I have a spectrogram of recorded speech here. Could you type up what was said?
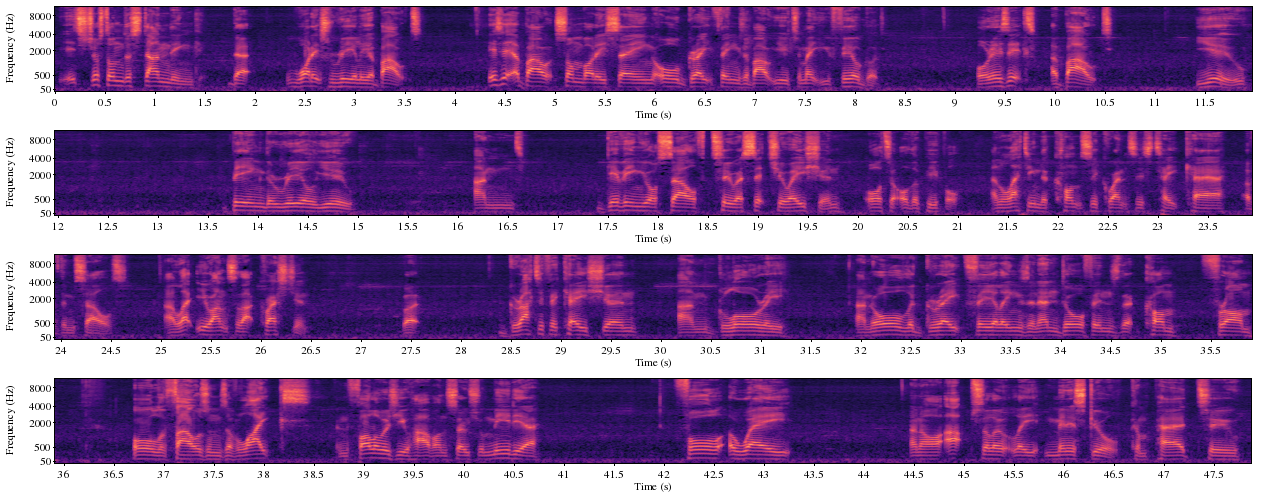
it's just understanding that what it's really about is it about somebody saying all great things about you to make you feel good? Or is it about you being the real you and giving yourself to a situation or to other people and letting the consequences take care of themselves? I'll let you answer that question. But gratification and glory and all the great feelings and endorphins that come from all the thousands of likes and followers you have on social media fall away and are absolutely minuscule compared to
